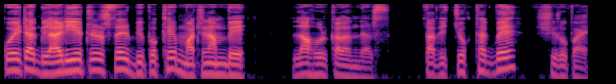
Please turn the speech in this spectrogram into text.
কোয়েটা গ্ল্যাডিয়েটর্সের বিপক্ষে মাঠে নামবে লাহোর কালান্দার্স। তাদের চোখ থাকবে শিরোপায়।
